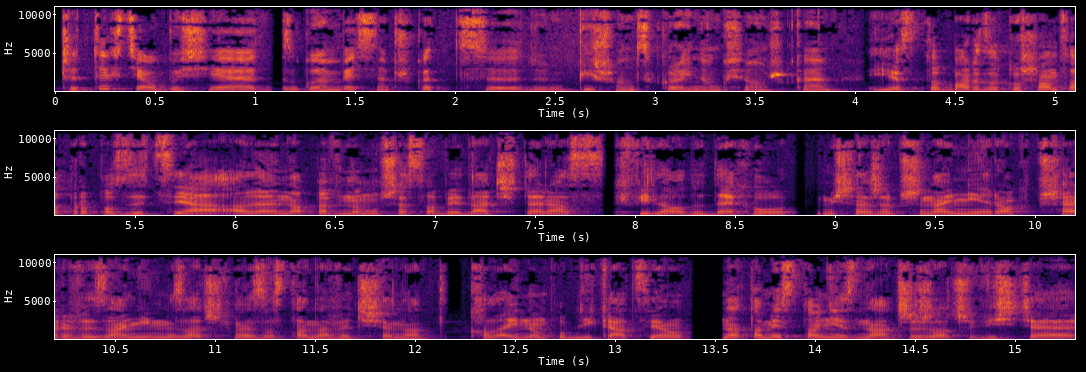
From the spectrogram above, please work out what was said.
Czy ty chciałbyś je zgłębiać na przykład y, pisząc kolejną książkę? Jest to bardzo kusząca propozycja, ale na pewno muszę sobie dać teraz chwilę oddechu. Myślę, że przynajmniej rok przerwy, zanim zacznę zastanawiać się nad kolejną publikacją. Natomiast to nie znaczy, że oczywiście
